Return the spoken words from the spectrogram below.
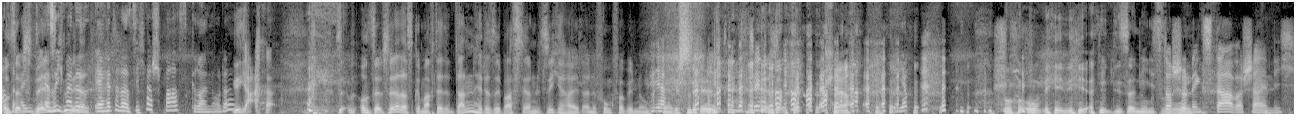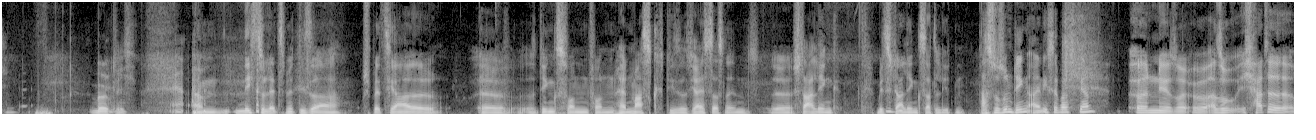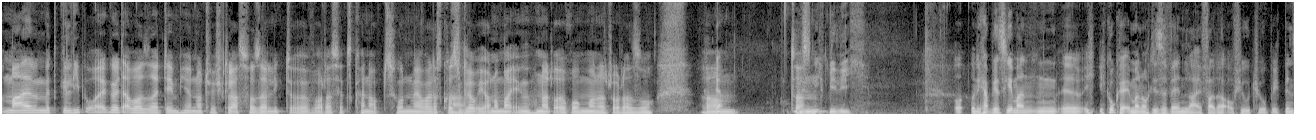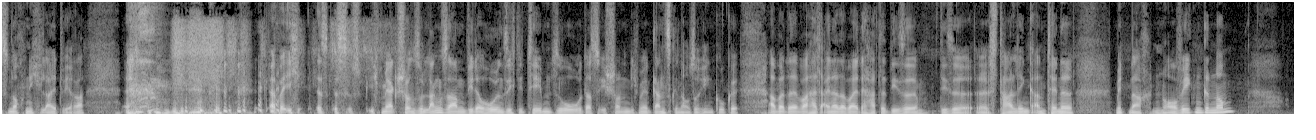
und selbst wenn, also ich meine, er, er, hätte da sicher Spaß dran, oder? Ja. Und selbst wenn er das gemacht hätte, dann hätte Sebastian mit Sicherheit eine Funkverbindung ja. hergestellt. ja. um ihn hier in die Sendung ist zu Ist doch schon längst da wahrscheinlich. Möglich. Ja. Ähm, nicht zuletzt mit dieser Spezial äh, Dings von, von Herrn Musk, dieses, wie heißt das denn, äh, Starlink, mit mhm. Starlink-Satelliten. Hast du so ein Ding eigentlich, Sebastian? Äh, nee, so, äh, also ich hatte mal mit geliebäugelt, aber seitdem hier natürlich Glasfaser liegt, äh, war das jetzt keine Option mehr, weil das kostet, ah. glaube ich, auch nochmal irgendwie 100 Euro im Monat oder so. Ähm, ja. Dann, das ist nicht billig. Und ich habe jetzt jemanden, äh, ich, ich gucke ja immer noch diese Vanlifer da auf YouTube. Ich bin es noch nicht leid, Vera. Aber ich, es, es, ich merke schon, so langsam wiederholen sich die Themen so, dass ich schon nicht mehr ganz genau so hingucke. Aber da war halt einer dabei, der hatte diese, diese äh, Starlink-Antenne mit nach Norwegen genommen,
